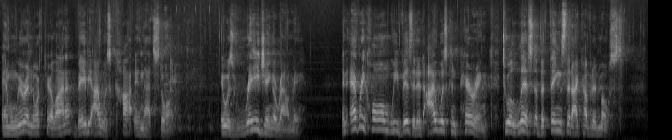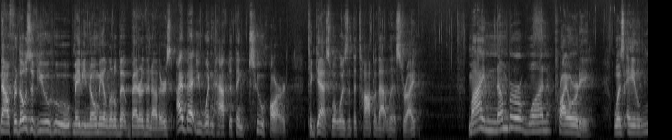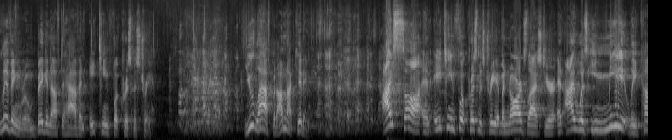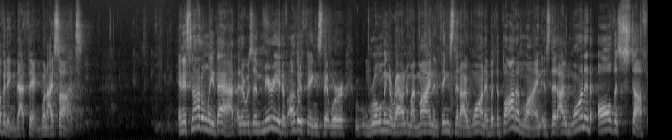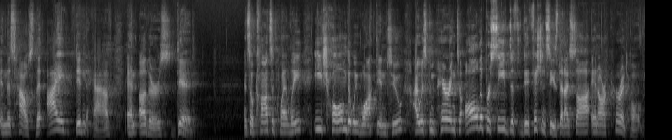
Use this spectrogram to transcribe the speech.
And when we were in North Carolina, baby, I was caught in that storm. It was raging around me. In every home we visited, I was comparing to a list of the things that I coveted most. Now, for those of you who maybe know me a little bit better than others, I bet you wouldn't have to think too hard to guess what was at the top of that list, right? My number one priority was a living room big enough to have an 18 foot Christmas tree. you laugh, but I'm not kidding. I saw an 18 foot Christmas tree at Menards last year, and I was immediately coveting that thing when I saw it. And it's not only that, there was a myriad of other things that were roaming around in my mind and things that I wanted. But the bottom line is that I wanted all the stuff in this house that I didn't have and others did. And so, consequently, each home that we walked into, I was comparing to all the perceived deficiencies that I saw in our current home.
